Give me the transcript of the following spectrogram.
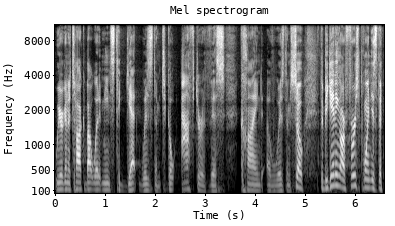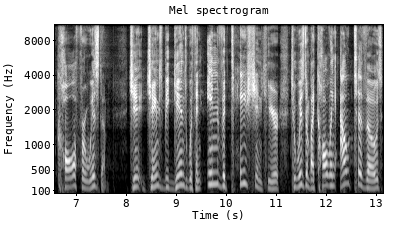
we are going to talk about what it means to get wisdom, to go after this kind of wisdom. So, the beginning, our first point is the call for wisdom. James begins with an invitation here to wisdom by calling out to those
